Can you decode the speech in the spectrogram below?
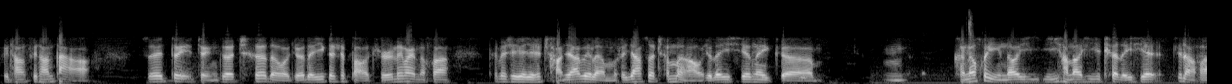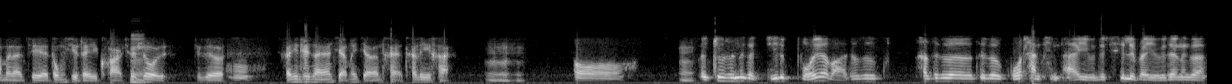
非常非常大啊，所以对整个车的，我觉得一个是保值，另外的话，特别是也是厂家为了我们说压缩成本啊，我觉得一些那个，嗯，可能会引到影响到一些车的一些质量方面的这些东西这一块，确实我这个。韩系车厂家减肥减的太太厉害，嗯。嗯，哦，嗯，就是那个吉利博越吧，就是它这个这个国产品牌，有的心里边有一点那个，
